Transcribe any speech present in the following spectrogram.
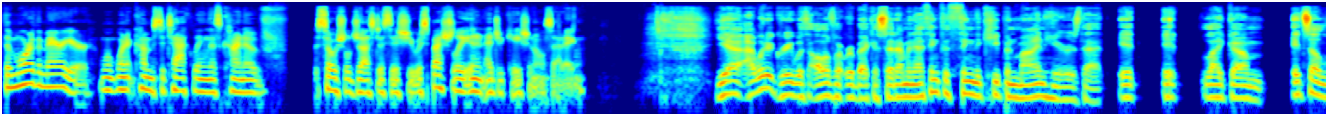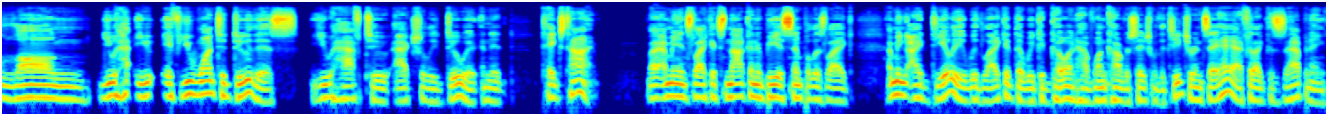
the more the merrier when, when it comes to tackling this kind of social justice issue, especially in an educational setting. Yeah, I would agree with all of what Rebecca said. I mean, I think the thing to keep in mind here is that it it like um it's a long you ha- you if you want to do this, you have to actually do it and it takes time. I mean, it's like it's not going to be as simple as like. I mean, ideally, we'd like it that we could go and have one conversation with the teacher and say, "Hey, I feel like this is happening,"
